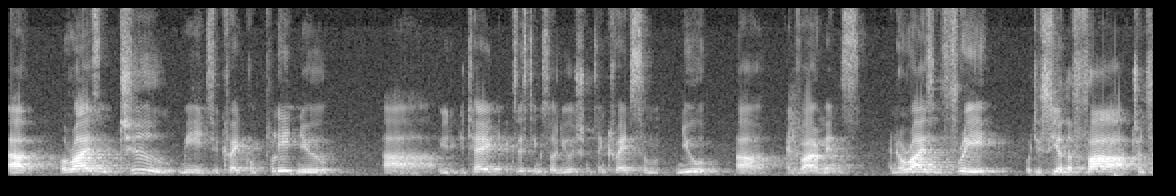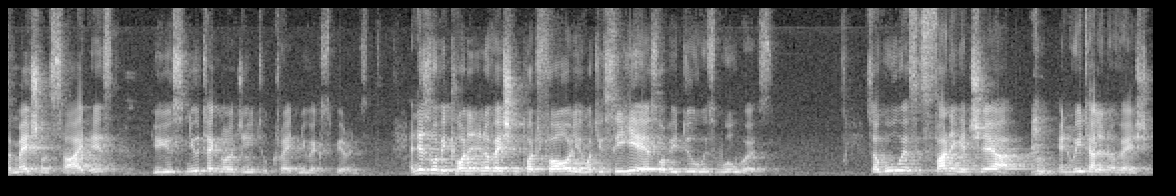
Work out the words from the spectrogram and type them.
Uh, horizon two means you create complete new, uh, you, you, take existing solutions and create some new uh, environments. And horizon three, what you see on the far transformational side is you use new technology to create new experiences. And this is what we call an innovation portfolio. What you see here is what we do with Woolworths. So Woolworths is funding a chair in retail innovation.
